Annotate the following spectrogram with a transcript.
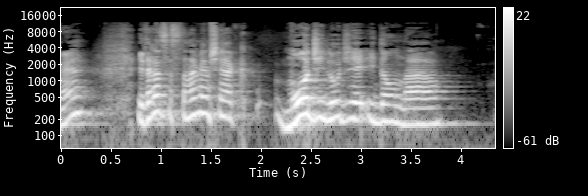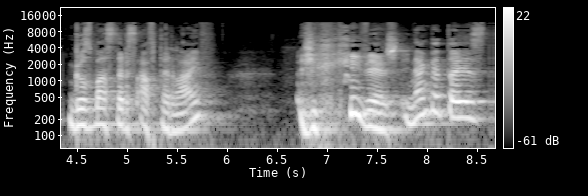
Nie? I teraz zastanawiam się, jak młodzi ludzie idą na Ghostbusters Afterlife i, wiesz, i nagle to jest,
